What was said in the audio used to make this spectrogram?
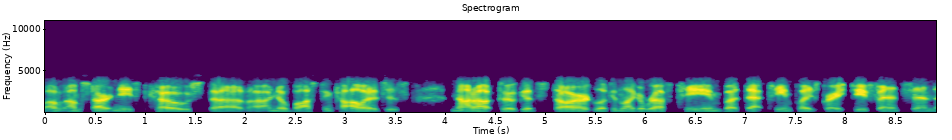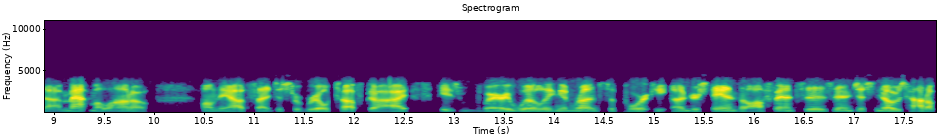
Well, I'm starting East Coast. Uh, I know Boston College is – not out to a good start, looking like a rough team, but that team plays great defense. And uh, Matt Milano on the outside, just a real tough guy. He's very willing in run support. He understands offenses and just knows how to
